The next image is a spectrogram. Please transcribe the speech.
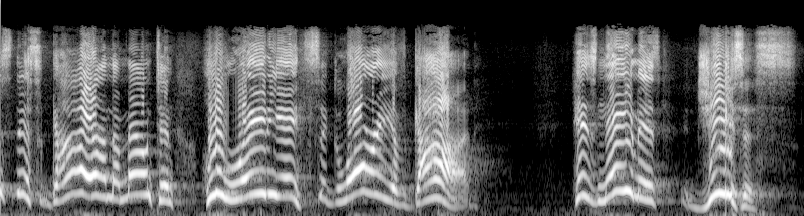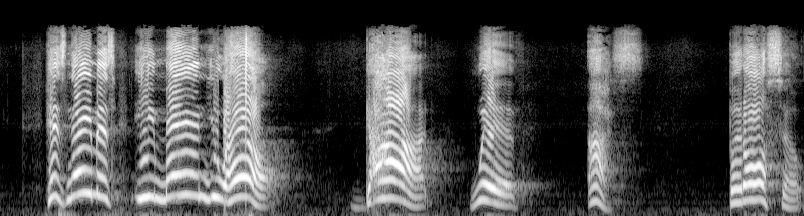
is this guy on the mountain who radiates the glory of God? His name is Jesus. His name is Emmanuel, God with us, but also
